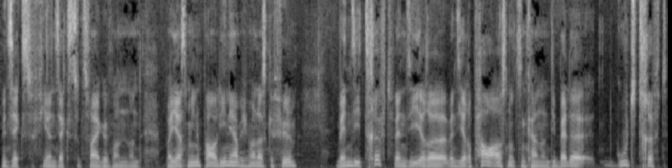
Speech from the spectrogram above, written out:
mit 6 zu 4 und 6 zu 2 gewonnen. Und bei Jasmin Paolini habe ich mal das Gefühl, wenn sie trifft, wenn sie ihre, wenn sie ihre Power ausnutzen kann und die Bälle gut trifft,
